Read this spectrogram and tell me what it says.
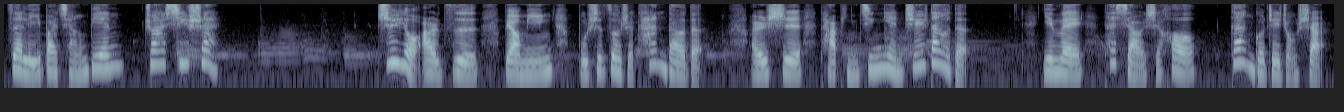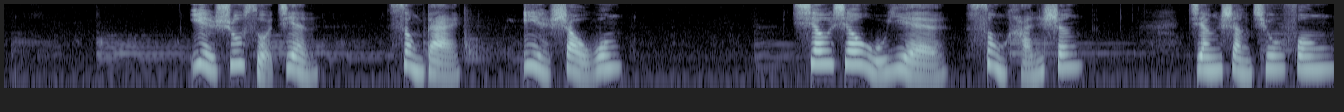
在篱笆墙边抓蟋蟀。知有二字表明不是作者看到的，而是他凭经验知道的，因为他小时候干过这种事儿。夜书所见，宋代，叶绍翁。萧萧梧叶。送寒声，江上秋风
